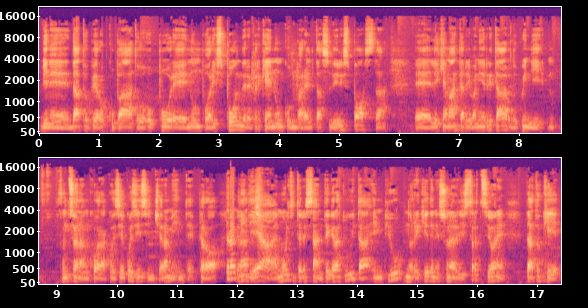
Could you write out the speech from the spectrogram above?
viene dato per occupato oppure non può rispondere perché non compare il tasto di risposta. Eh, le chiamate arrivano in ritardo, quindi funziona ancora così e così sinceramente però, l'idea è molto interessante è gratuita e in più non richiede nessuna registrazione dato che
